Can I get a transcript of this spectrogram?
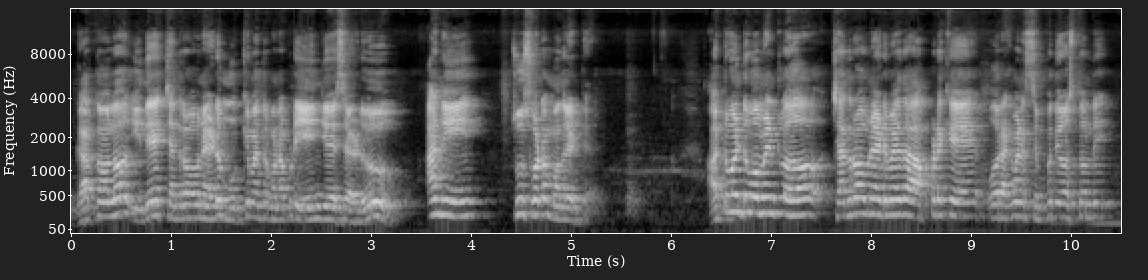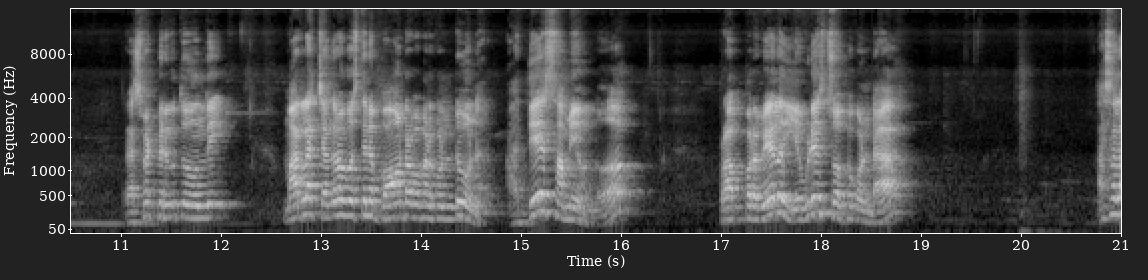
గతంలో ఇదే చంద్రబాబు నాయుడు ముఖ్యమంత్రి ఉన్నప్పుడు ఏం చేశాడు అని చూసుకోవడం మొదలెట్టారు. అటువంటి మూమెంట్లో చంద్రబాబు నాయుడు మీద అప్పటికే ఓ రకమైన సింపతి వస్తుంది. రెస్పెక్ట్ పెరుగుతూ ఉంది. మరలా చంద్రబాబు వస్తేనే బాగుంటారు అనుకుంటూ ఉన్నారు. అదే సమయంలో ప్రాపర్ వేలో ఎవిడెన్స్ చూపకుండా అసలు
